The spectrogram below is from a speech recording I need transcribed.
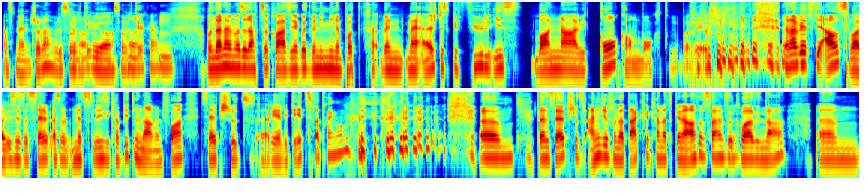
als Mensch, oder? Das so Genau. richtig, Ja. so richtig ja. Mhm. Und dann habe ich mir so gedacht, so quasi, ja gut, wenn ich mir einen Podcast, wenn mein erstes Gefühl ist, war na, wie gar keinen Bock drüber reden. dann habe ich jetzt die Auswahl, ist es dasselbe, also jetzt lese ich Kapitelnamen vor, Selbstschutz, äh, Realitätsverdrängung. ähm, dann Selbstschutz, Angriff und Attacke kann das genauso sein, so Ja. quasi nah. Ähm,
